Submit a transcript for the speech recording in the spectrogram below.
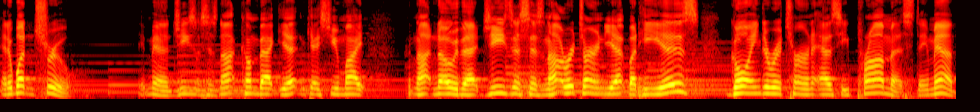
And it wasn't true. Amen. Jesus has not come back yet, in case you might not know that. Jesus has not returned yet, but he is going to return as he promised. Amen.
